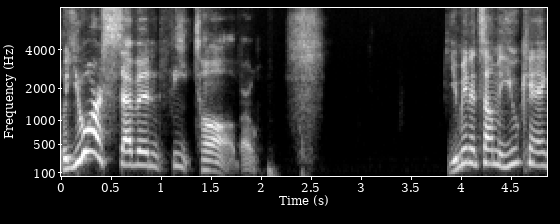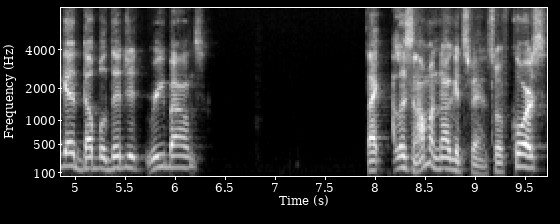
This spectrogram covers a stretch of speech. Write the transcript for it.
But you are seven feet tall, bro. You mean to tell me you can't get double digit rebounds? Like, listen, I'm a Nuggets fan. So, of course,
